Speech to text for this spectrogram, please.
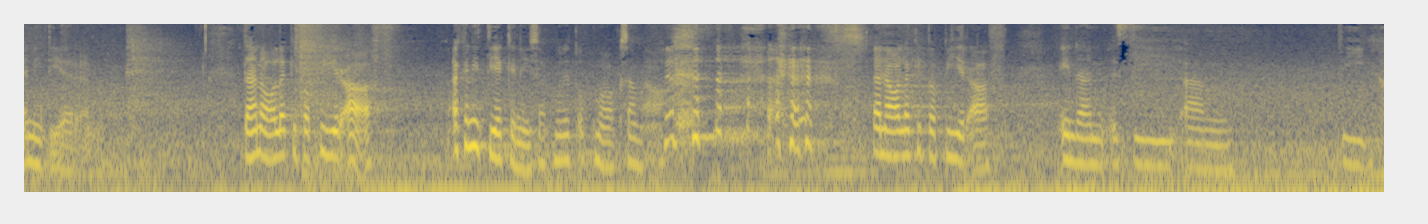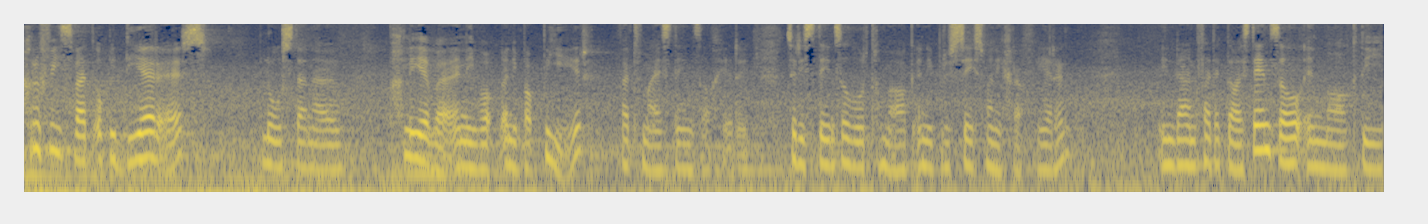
in die deur in dan haal ek die papier af. Ek kan nie teken nie, so ek moet dit opmaak somehow. dan haal ek die papier af. en dan is die ehm um, die groefies wat op die deur is los dan nou gleuwe in die in die papier wat vir my 'n stensel gee. So die stensel word gemaak in die proses van die gravering en dan vat ek daai stensel en maak die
